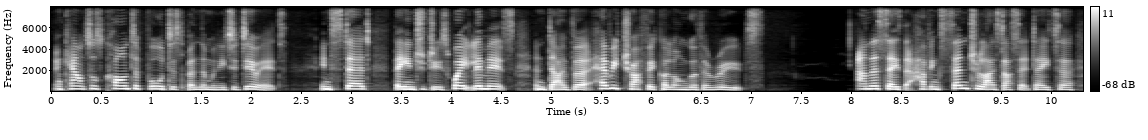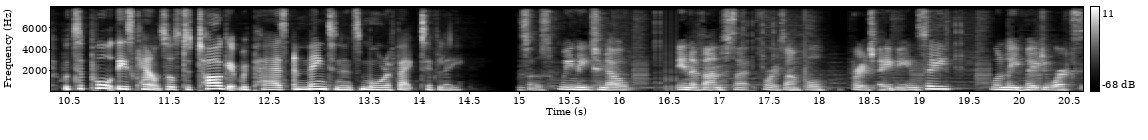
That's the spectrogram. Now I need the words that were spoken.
and councils can't afford to spend the money to do it. Instead, they introduce weight limits and divert heavy traffic along other routes. Anna says that having centralised asset data would support these councils to target repairs and maintenance more effectively. We need to know in advance that, for example, bridge A, B, and C will need major works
